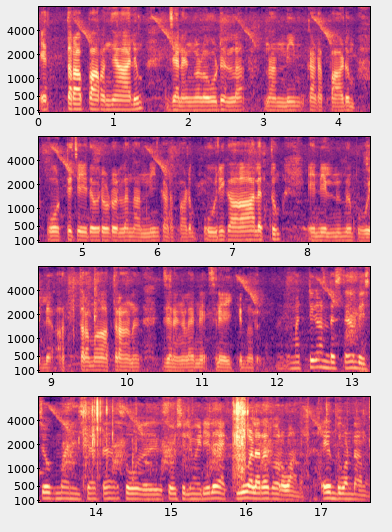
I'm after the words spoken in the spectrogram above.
എത്ര പറഞ്ഞാലും ജനങ്ങളോടുള്ള നന്ദിയും കടപ്പാടും വോട്ട് ചെയ്തവരോടുള്ള നന്ദിയും കടപ്പാടും ഒരു കാലത്തും എന്നിൽ നിന്ന് പോവില്ല. അത്രമാത്രമാണ് ജനങ്ങൾ എന്നെ സ്നേഹിക്കുന്നത്. മറ്റു കണ്ടസ്റ്റന്റ് അപേക്ഷിച്ച് നോക്കുമ്പോൾ അനീഷേട്ടൻ സോഷ്യൽ മീഡിയയിൽ ആക്റ്റീവ് വളരെ കുറവാണ്. എന്തുകൊണ്ടാണ്?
